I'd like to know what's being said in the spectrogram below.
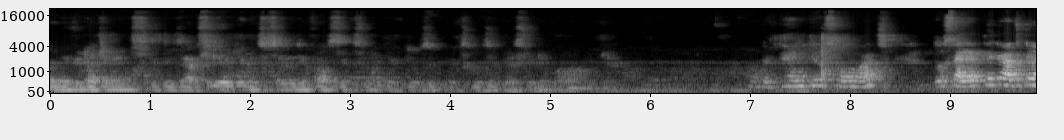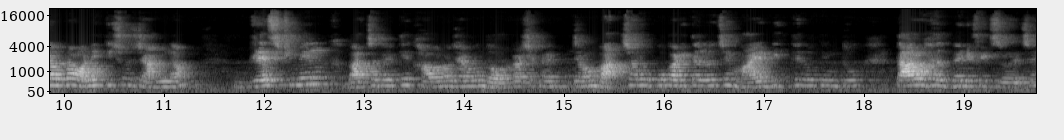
বেনিফিট আছে means it is absolutely necessary যে first six month exclusive exclusive breast feeding করানো যায় okay thank you so much তো স্যারের থেকে আজকে আমরা অনেক কিছু জানলাম। ব্রেস্ট মিল্ক বাচ্চাদেরকে খাওয়ানো যেমন দরকার, সেখানে যেমন বাচ্চার উপকারিতা রয়েছে, মায়ের দিক থেকেও কিন্তু তারও হেলথ বেনিফিটস রয়েছে।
